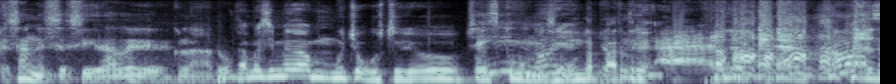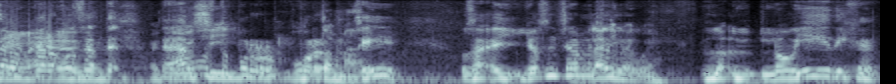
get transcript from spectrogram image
esa necesidad de... claro. A mí sí me da mucho gusto. Yo Sí, es como no, mi segunda yo patria. Ay, No, sí, pero, o sea, sí. te, da gusto sí, por, por- puta madre. Sí. O sea, eh, yo sinceramente el anime, lo, güey. lo, lo vi y dije,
